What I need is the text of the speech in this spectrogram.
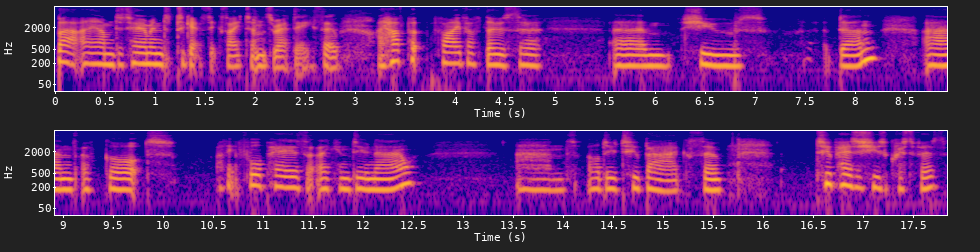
But I am determined to get six items ready. So I have put five of those uh, um, shoes done. And I've got, I think, four pairs that I can do now. And I'll do two bags. So two pairs of shoes of Christopher's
